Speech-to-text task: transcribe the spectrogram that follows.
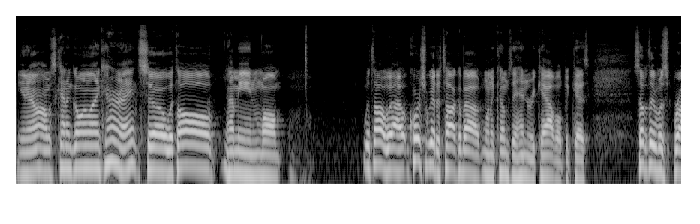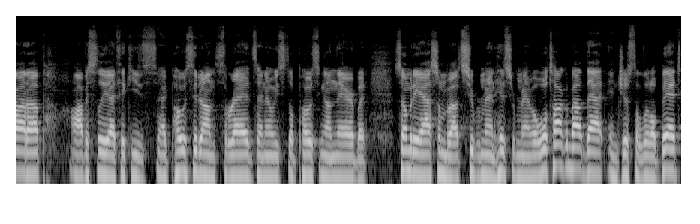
You know, I was kind of going like, all right. So with all, I mean, well, with all, of course, we're going to talk about when it comes to Henry Cavill because something was brought up. Obviously, I think he's. I posted on Threads. I know he's still posting on there, but somebody asked him about Superman, his Superman. But we'll talk about that in just a little bit.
